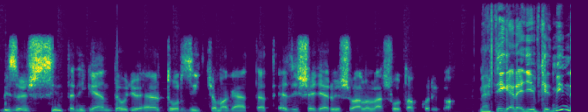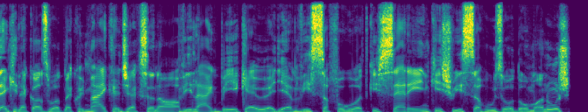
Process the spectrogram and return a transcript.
Bizonyos szinten igen, de hogy ő eltorzítja magát, tehát ez is egy erős vállalás volt akkoriban. Mert igen, egyébként mindenkinek az volt meg, hogy Michael Jackson a világbéke, ő egy ilyen visszafogott kis szerény kis visszahúzódó manus.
